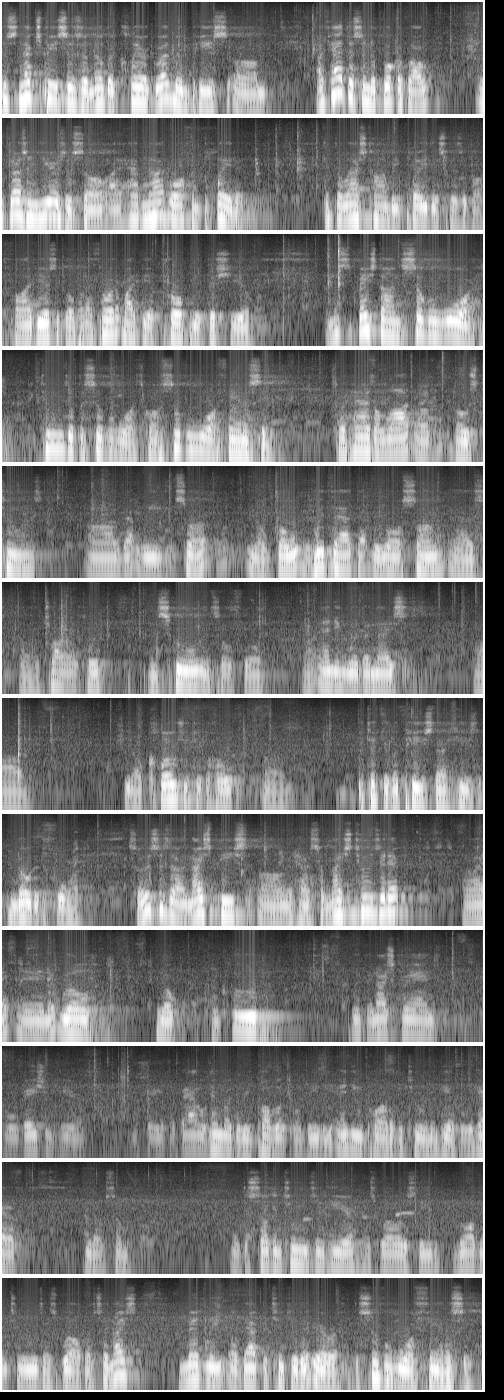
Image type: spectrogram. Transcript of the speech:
This next piece is another Clare Grundman piece. Um, I've had this in the book about a dozen years or so. I have not often played it. I think the last time we played this was about five years ago, but I thought it might be appropriate this year. And this is based on Civil War, tunes of the Civil War. It's called Civil War Fantasy. So it has a lot of those tunes uh, that we saw, you know, go with that, that we all sung as uh, childhood in school and so forth, uh, ending with a nice, uh, you know, closure to the whole uh, particular piece that he's noted for. So this is a nice piece. Uh, it has some nice tunes in it, and it will, you know, conclude with a nice grand ovation here. The Battle Hymn of the Republic will be the ending part of the tune in here, but we have, you know, some of the southern tunes in here as well as the northern tunes as well. But it's a nice medley of that particular era, the Civil War fantasy.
